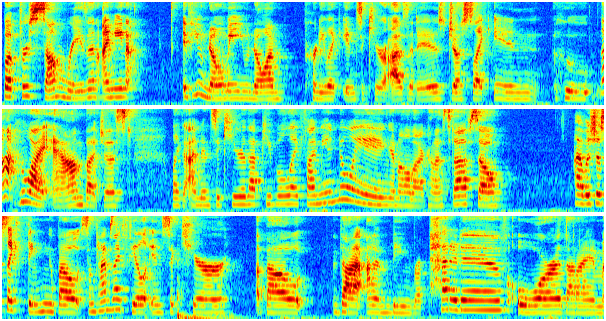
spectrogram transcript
But for some reason, I mean, if you know me, you know I'm pretty like insecure as it is, just like in who not who I am, but just like I'm insecure that people like find me annoying and all that kind of stuff. So I was just like thinking about sometimes I feel insecure about that I'm being repetitive or that I'm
